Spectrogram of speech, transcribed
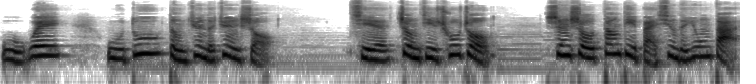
武威、武都等郡的郡守，且政绩出众，深受当地百姓的拥戴。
